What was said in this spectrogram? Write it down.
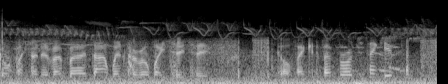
Golf Echo November, downwind for runway 22. Golf Echo November, roger, thank you.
